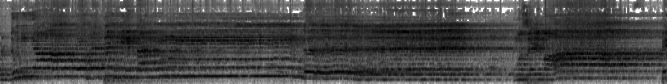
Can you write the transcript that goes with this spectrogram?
दुनिया मुसलमान पे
